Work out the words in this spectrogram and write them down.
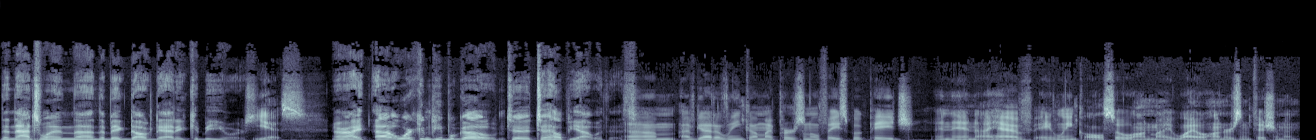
then that's when uh, the big dog daddy could be yours. Yes. All right. Uh, where can people go to, to help you out with this? Um, I've got a link on my personal Facebook page, and then I have a link also on my Wild Hunters and Fishermen.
